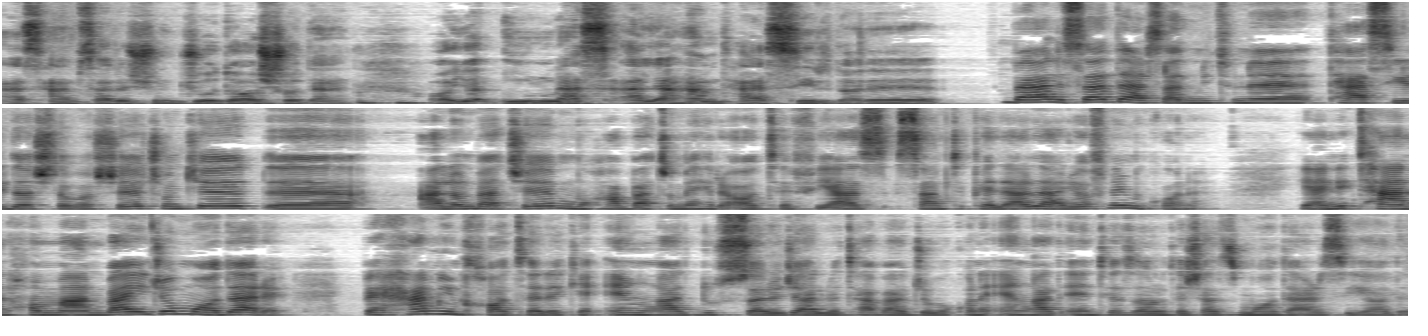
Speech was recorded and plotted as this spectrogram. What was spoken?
از همسرشون جدا شدن. آیا این مسئله هم تاثیر داره؟ بله صد درصد می‌تونه تاثیر داشته باشه چون که الان بچه محبت و مهر عاطفی از سمت پدر دریافت نمی‌کنه. یعنی تنها منبع اینجا مادره. به همین خاطره که انقدر دوست داره جلب توجه بکنه انقدر انتظاراتش از مادر زیاده.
